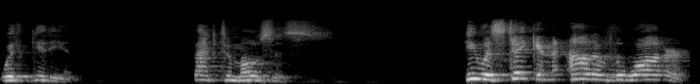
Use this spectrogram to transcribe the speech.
with Gideon. Back to Moses. He was taken out of the water.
